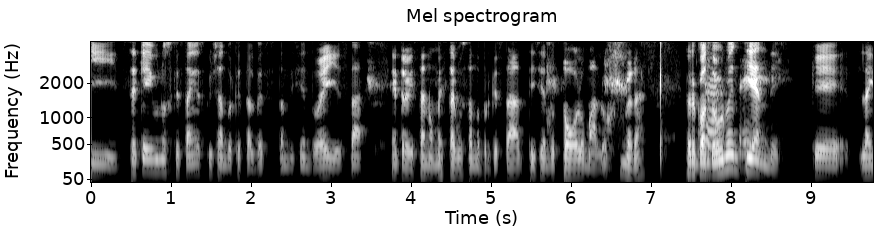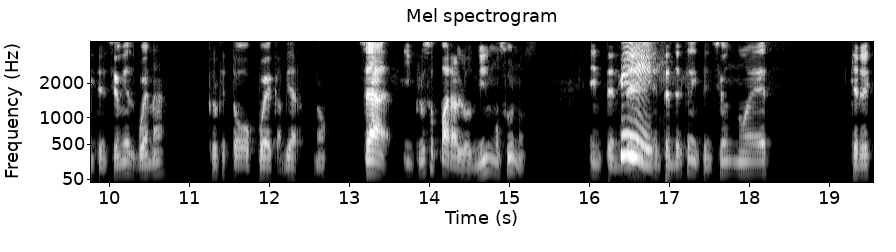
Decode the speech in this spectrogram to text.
y sé que hay unos que están escuchando que tal vez están diciendo, hey, esta entrevista no me está gustando porque está diciendo todo lo malo, ¿verdad? Pero cuando uno entiende que la intención es buena, creo que todo puede cambiar, ¿no? O sea, incluso para los mismos unos, entender, entender que la intención no es querer,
